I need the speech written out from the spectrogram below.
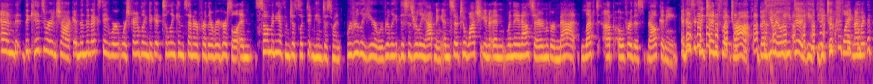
And the kids were in shock. And then the next day we're, we're scrambling to get to Lincoln Center for their rehearsal. And so many of them just looked at me and just went, we're really here. We're really, this is really happening. And so to watch, you know, and when they announced it, I remember Matt leapt up over this balcony and was a good 10 foot drop, but you know, he did, he, he took flight and I went,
